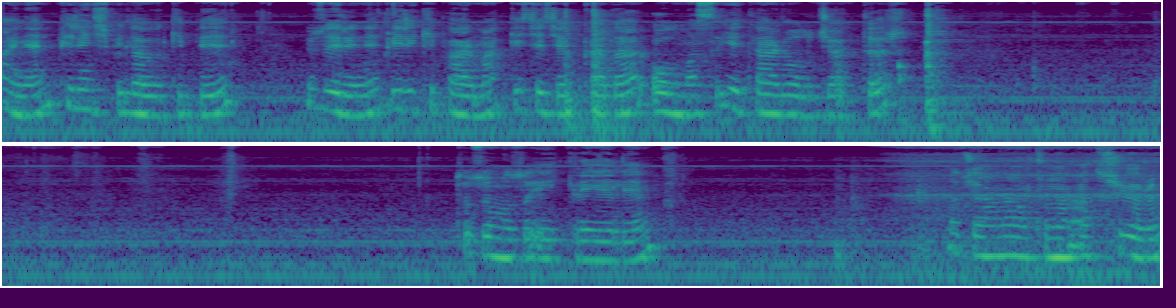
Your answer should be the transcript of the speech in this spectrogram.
Aynen pirinç pilavı gibi üzerine bir iki parmak geçecek kadar olması yeterli olacaktır. Tuzumuzu ekleyelim. Ocağın altını açıyorum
